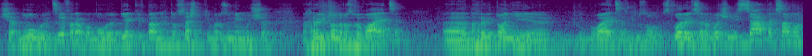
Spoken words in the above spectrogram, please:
ще мовою цифр або мовою об'єктів певних, то все ж таки ми розуміємо, що гравітон розвивається. На гравітоні відбувається, ну, створюються робочі місця, так само,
